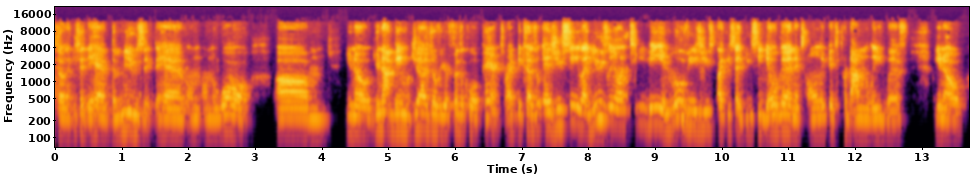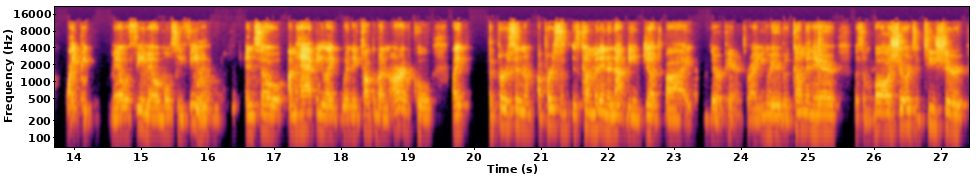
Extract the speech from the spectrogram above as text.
So, like you said, they have the music, they have on, on the wall. Um, you know you're not being judged over your physical appearance right? Because as you see like usually on tv and movies you like you said you see yoga and it's only it's predominantly with you know white people male or female mostly female. And so i'm happy like when they talked about an article like the person a person is coming in and not being judged by their appearance right? You're able to come in here with some ball shorts a t-shirt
